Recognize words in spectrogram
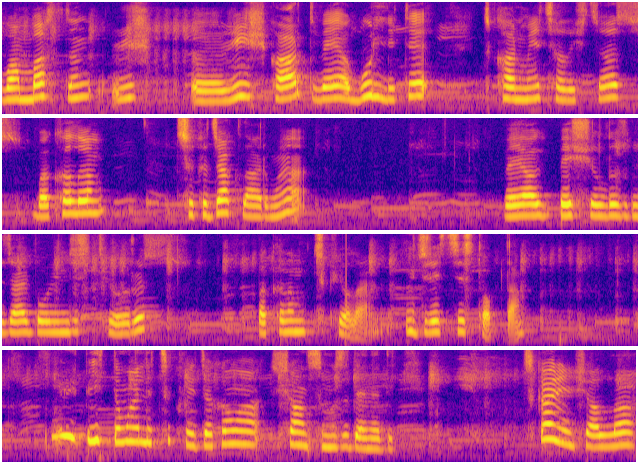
Van Basten, Rish, e, Richard veya Gullit'i çıkarmaya çalışacağız. Bakalım çıkacaklar mı? Veya 5 yıldız güzel bir oyuncu istiyoruz. Bakalım çıkıyorlar mı? Ücretsiz toptan. İhtimalle çıkmayacak ama şansımızı denedik. Çıkar inşallah.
